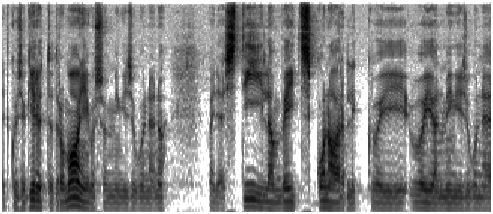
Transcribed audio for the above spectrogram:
et kui sa kirjutad romaani, kus on mingisugune noh, ma ei tea, stiil on veits konarlik või, või on mingisugune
